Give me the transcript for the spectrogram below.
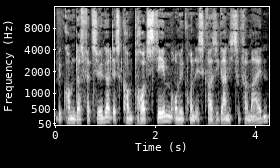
bekommen das verzögert. Es kommt trotzdem. Omikron ist quasi gar nicht zu vermeiden.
